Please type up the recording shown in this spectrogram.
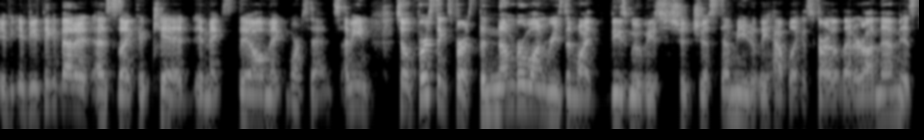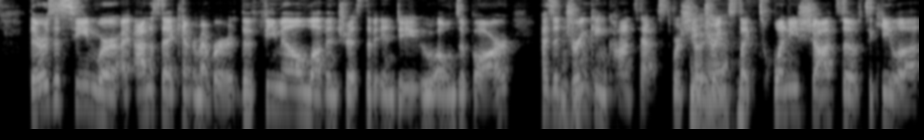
If, if you think about it as like a kid, it makes they all make more sense. I mean, so first things first, the number one reason why these movies should just immediately have like a scarlet letter on them is there is a scene where I honestly I can't remember the female love interest of Indy who owns a bar has a Mhm. drinking contest where she Oh, yeah. drinks like 20 shots of tequila.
